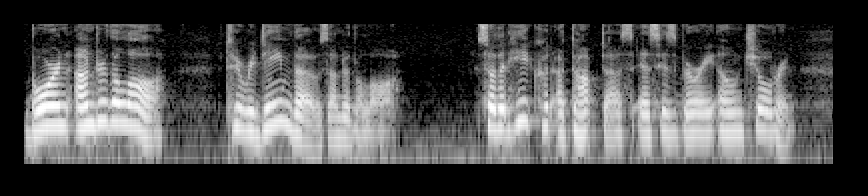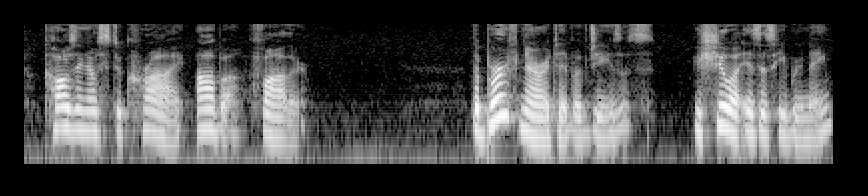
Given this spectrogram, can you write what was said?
born under the law, to redeem those under the law, so that he could adopt us as his very own children, causing us to cry, Abba, Father. The birth narrative of Jesus, Yeshua is his Hebrew name,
